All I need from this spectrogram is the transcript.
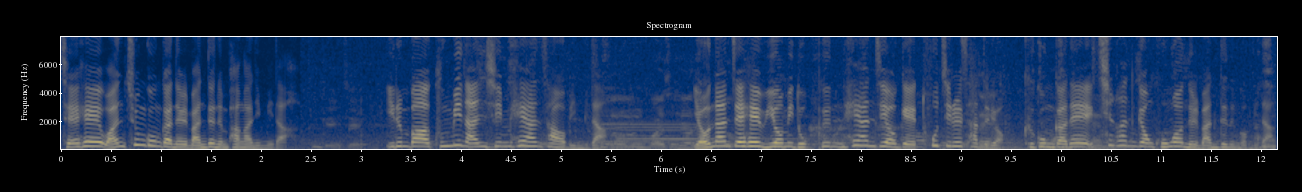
재해 완충 공간을 만드는 방안입니다. 이른바 국민 안심 해안 사업입니다. 연안 재해 위험이 높은 해안 지역의 토지를 사들여 그 공간에 친환경 공원을 만드는 겁니다.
